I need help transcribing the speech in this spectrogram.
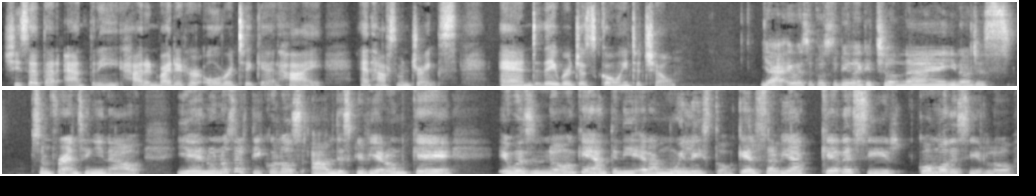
She said that Anthony had invited her over to get high and have some drinks, and they were just going to chill. Yeah, it was supposed to be like a chill night, you know, just some friends hanging out. Y en unos artículos um, describieron que it was known que Anthony era muy listo, que él sabía qué decir, cómo decirlo,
